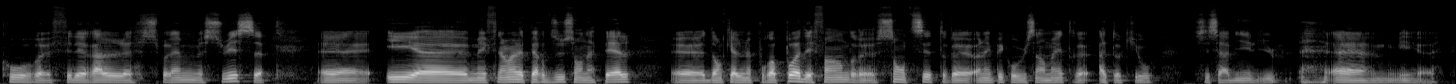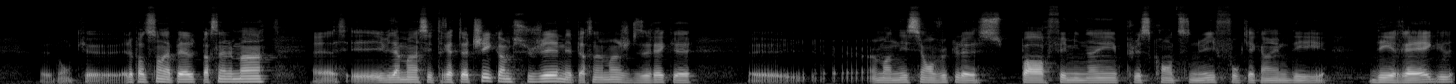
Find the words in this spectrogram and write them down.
cour fédérale suprême suisse. et, mais finalement, elle a perdu son appel. donc, elle ne pourra pas défendre son titre olympique aux 800 mètres à Tokyo, si ça a bien lieu. mais donc, elle a perdu son appel. Personnellement, euh, évidemment, c'est très touché comme sujet, mais personnellement, je dirais que euh, un moment donné, si on veut que le sport féminin puisse continuer, il faut qu'il y ait quand même des, règles.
